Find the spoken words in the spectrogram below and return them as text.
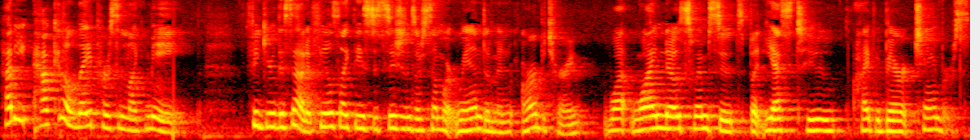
How do you, how can a layperson like me figure this out? It feels like these decisions are somewhat random and arbitrary. Why, why no swimsuits, but yes to hyperbaric chambers?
